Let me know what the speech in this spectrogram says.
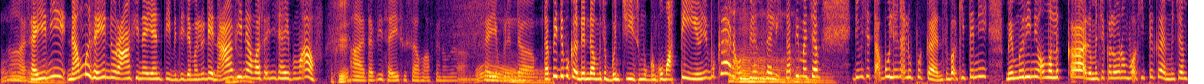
Oh. Ah, saya ni nama saya Nur Afina Yanti binti Jamaluddin. Afina maksudnya cahaya pemaaf. Okey. Ah, tapi saya susah maafkan orang. Oh. Saya berdendam. Tapi dia bukan dendam macam benci semoga kau mati. Bukan. Auzubillah min zalik. Tapi macam dia macam tak boleh nak lupakan sebab kita ni memory ni Allah lekat dan macam kalau orang buat kita kan macam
